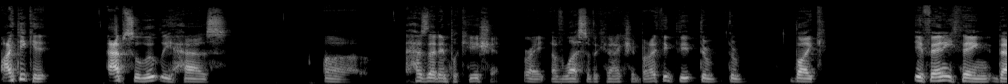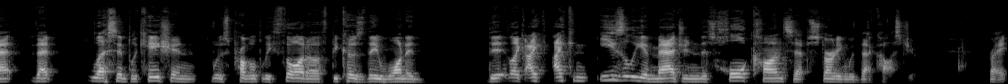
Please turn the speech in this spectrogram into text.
I think it absolutely has uh, has that implication, right, of less of a connection. But I think the the, the like, if anything, that that less implication was probably thought of because they wanted the like I I can easily imagine this whole concept starting with that costume, right?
